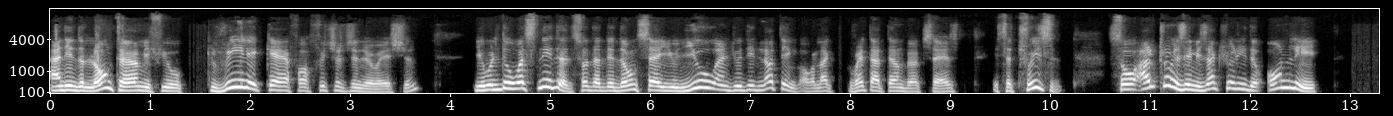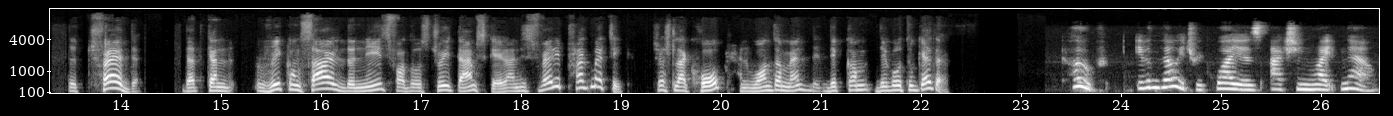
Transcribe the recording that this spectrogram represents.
And in the long term, if you really care for future generation, you will do what's needed so that they don't say you knew and you did nothing, or like Greta Thunberg says, it's a treason. So altruism is actually the only the thread that can reconcile the needs for those three timescale, and it's very pragmatic. Just like hope and wonderment, they come, they go together. Hope, even though it requires action right now,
